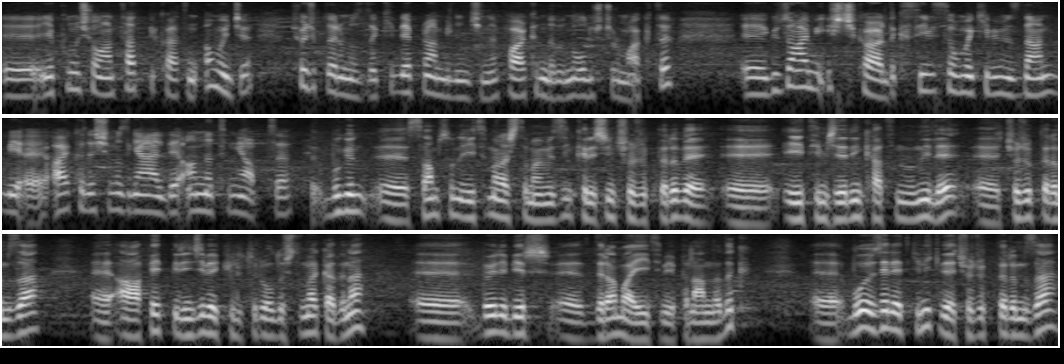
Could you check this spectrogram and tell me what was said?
e, yapılmış olan tatbikatın amacı çocuklarımızdaki deprem bilincinin farkındalığını oluşturmaktı. E, güzel bir iş çıkardık. Sivil savunma ekibimizden bir e, arkadaşımız geldi, anlatım yaptı. Bugün e, Samsun Eğitim Araştırmamızın kreşin çocukları ve e, eğitimcilerin katılımı ile e, çocuklarımıza e, afet bilinci ve kültürü oluşturmak adına e, böyle bir e, drama eğitimi planladık. E, bu özel etkinlikle çocuklarımıza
